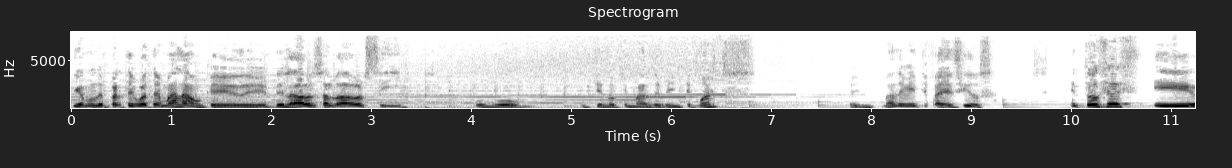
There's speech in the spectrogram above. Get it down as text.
digamos, de parte de Guatemala, aunque de, del lado de El Salvador sí hubo, entiendo que más de 20 muertos, más de 20 fallecidos. Entonces, eh,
